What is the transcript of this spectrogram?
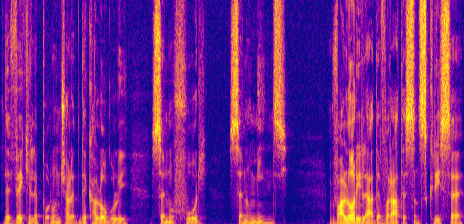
de vechile porunci ale decalogului, să nu furi, să nu minți. Valorile adevărate sunt scrise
